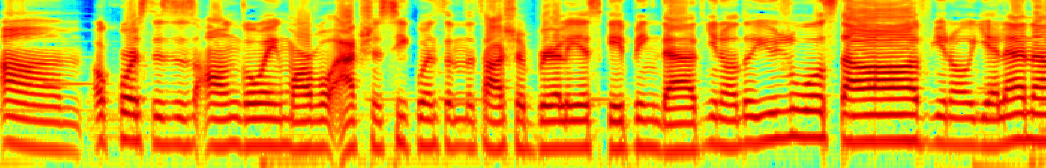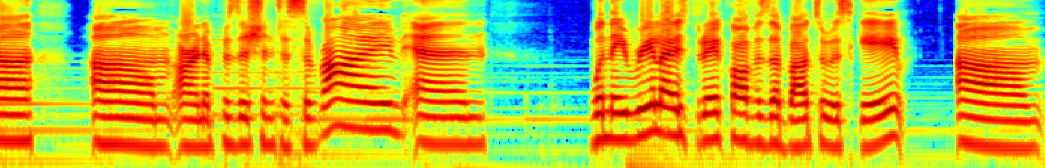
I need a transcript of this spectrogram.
um, of course, this is ongoing Marvel action sequence of Natasha barely escaping death. You know, the usual stuff. You know, Yelena um, are in a position to survive. And when they realize Dreykov is about to escape, um,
